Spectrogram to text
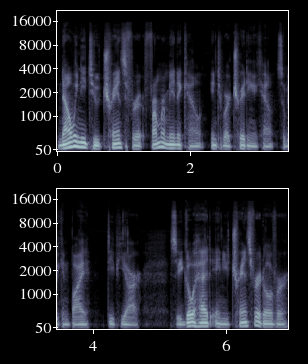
Now we need to transfer it from our main account into our trading account so we can buy DPR. So you go ahead and you transfer it over,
